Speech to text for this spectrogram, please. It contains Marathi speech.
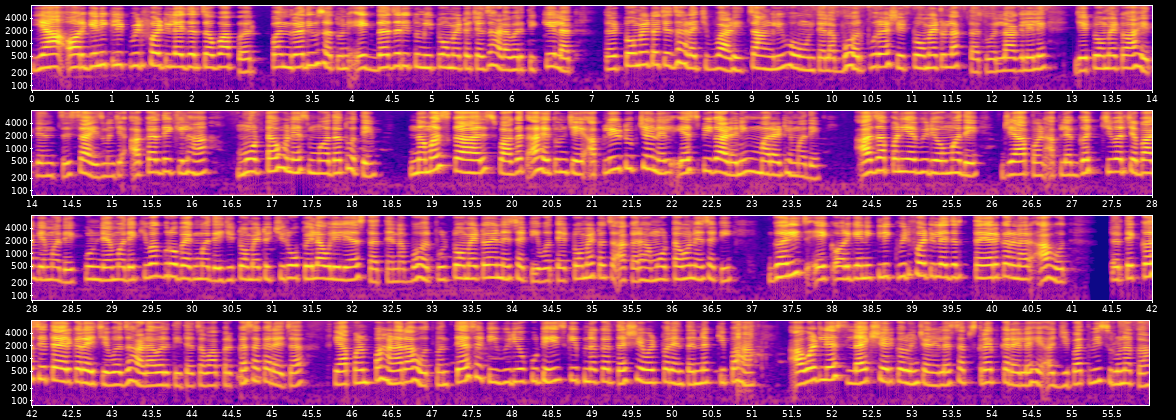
या ऑर्गेनिक लिक्विड फर्टिलायझरचा वापर पंधरा दिवसातून एकदा जरी तुम्ही टोमॅटोच्या झाडावरती केलात तर टोमॅटोच्या झाडाची वाढ ही चांगली होऊन त्याला भरपूर असे टोमॅटो लागतात व लागलेले जे टोमॅटो आहेत त्यांचे साईज म्हणजे आकार देखील हा मोठा होण्यास मदत होते. नमस्कार स्वागत आहे तुमचे आपले YouTube channel S P gardening मराठीमध्ये. आज आपण या व्हिडिओमध्ये जे आपण आपल्या गच्चीवरच्या बागेमध्ये कुंड्यामध्ये किंवा ग्रोबॅगमध्ये जी टोमॅटोची रोपे लावलेली असतात त्यांना भरपूर टोमॅटो येण्यासाठी व त्या टोमॅटोचा आकार हा मोठा होण्यासाठी घरीच एक ऑर्गॅनिक लिक्विड फर्टिलायझर तयार करणार आहोत. तर ते कसे तयार करायचे व झाडावरती त्याचा वापर कसा करायचा हे आपण पाहणार आहोत. पण त्यासाठी व्हिडिओ कुठेही स्किप न करता शेवटपर्यंत नक्की पहा. आवडल्यास लाईक शेअर करून चॅनेलला सबस्क्राईब करायला हे अजिबात विसरू नका.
